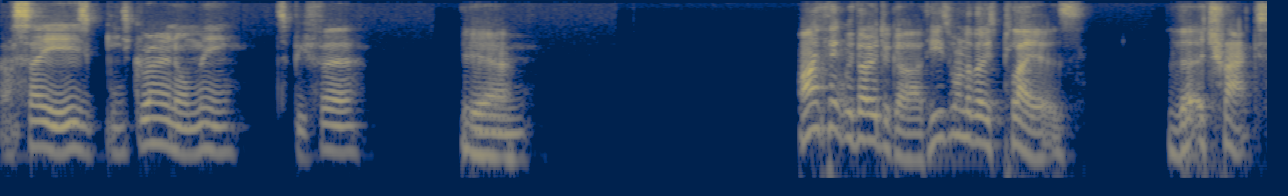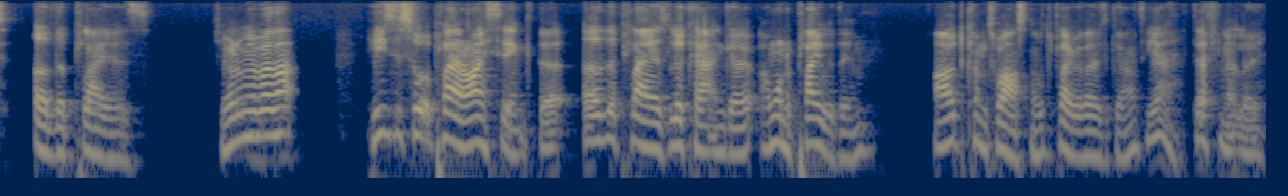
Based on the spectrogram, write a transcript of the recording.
I say he's he's growing on me. To be fair. Yeah. Um, I think with Odegaard, he's one of those players that attracts other players. Do you know what I mean by that? He's the sort of player I think that other players look at and go, I want to play with him. I'd come to Arsenal to play with those guys. Yeah, definitely.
